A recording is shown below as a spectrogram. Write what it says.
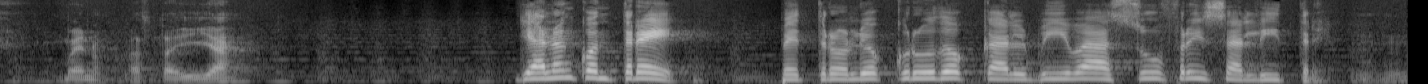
Bueno, hasta ahí ya. Ya lo encontré. Petróleo crudo, cal viva, azufre y salitre. Ujú.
